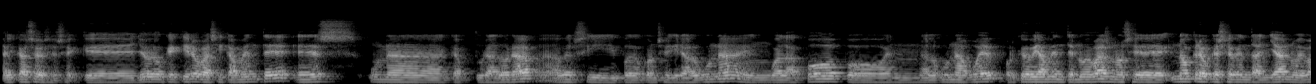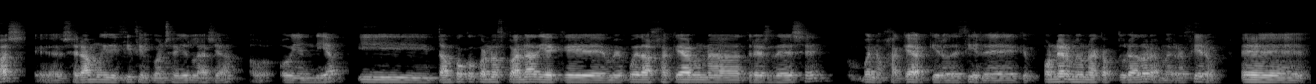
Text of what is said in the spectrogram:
el caso es ese, que yo lo que quiero básicamente es una capturadora, a ver si puedo conseguir alguna en Wallapop o en alguna web, porque obviamente nuevas no sé, no creo que se vendan ya nuevas, será muy difícil conseguirlas ya hoy en día. Y tampoco conozco a nadie que me pueda hackear una 3DS, bueno, hackear quiero decir, eh, que ponerme una capturadora, me refiero, eh,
